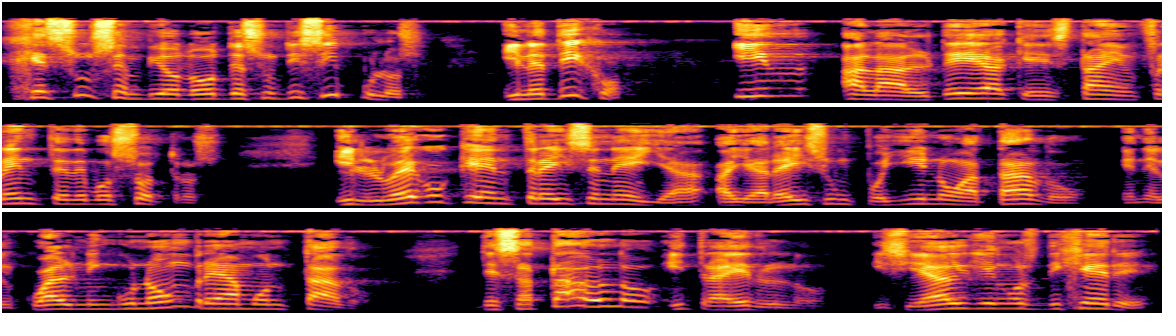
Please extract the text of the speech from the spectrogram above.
Jesús envió dos de sus discípulos y les dijo, Id a la aldea que está enfrente de vosotros y luego que entréis en ella, hallaréis un pollino atado, en el cual ningún hombre ha montado. Desatadlo y traedlo. Y si alguien os dijere,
